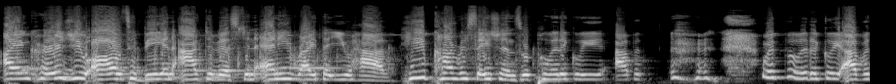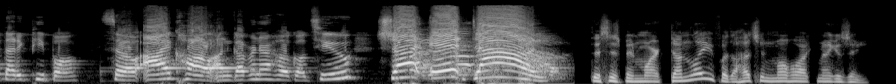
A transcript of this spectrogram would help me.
I encourage you all to be an activist in any right that you have. Keep conversations with politically apath- with politically apathetic people. So I call on Governor Hochul to shut it down. This has been Mark Dunley for the Hudson Mohawk Magazine.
